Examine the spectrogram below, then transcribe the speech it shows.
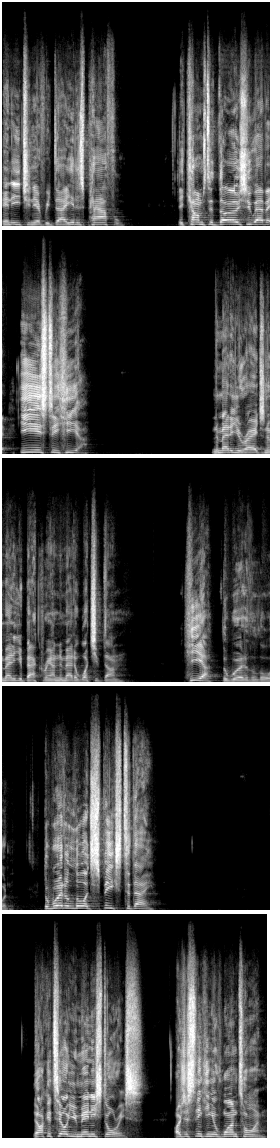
and each and every day. It is powerful. It comes to those who have ears to hear. No matter your age, no matter your background, no matter what you've done, hear the word of the Lord. The word of the Lord speaks today. Now, I could tell you many stories. I was just thinking of one time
